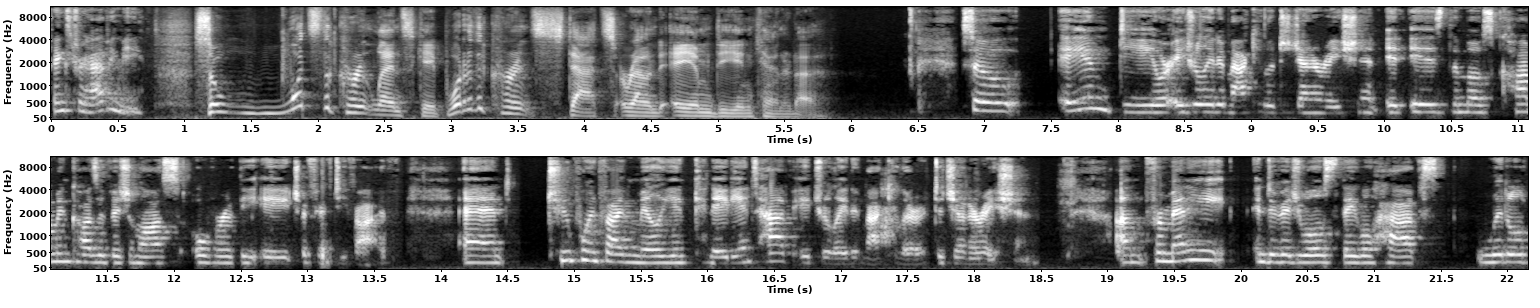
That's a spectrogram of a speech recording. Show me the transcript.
Thanks for having me. So, what's the current landscape? What are the current stats around AMD in Canada? So, AMD or age-related macular degeneration, it is the most common cause of vision loss over the age of 55. And 2.5 million Canadians have age-related macular degeneration. Um, for many individuals, they will have little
